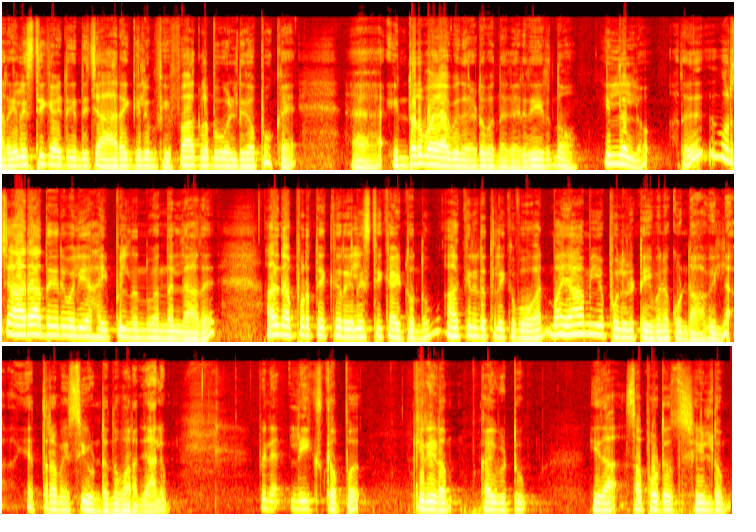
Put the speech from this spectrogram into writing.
റിയലിസ്റ്റിക് ആയിട്ട് ചിന്തിച്ച് ആരെങ്കിലും ഫിഫ ക്ലബ്ബ് വേൾഡ് കപ്പൊക്കെ ഇന്റർ മയാമി നേടുമെന്ന് കരുതിയിരുന്നോ? ഇല്ലല്ലോ. അത് കുറച്ച് ആരാധകർ വലിയ ഹൈപ്പിൽ നിന്നു എന്നല്ലാതെ അതിനപ്പുറത്തേക്ക് റിയലിസ്റ്റിക് ആയിട്ടൊന്നും ആ കിരീടത്തിലേക്ക് പോകാൻ മയാമിയെ പോലൊരു ടീമിനെ കൊണ്ടാവില്ല. എത്ര മെസ്സി ഉണ്ടെന്ന് പറഞ്ഞാലും. പിന്നെ ലീഗ്സ് കപ്പ് കിരീടം കൈവിട്ടു. ഇതാ സപ്പോർട്ടേഴ്സ് ഷീൽഡും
